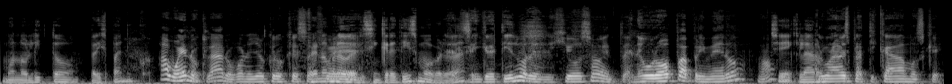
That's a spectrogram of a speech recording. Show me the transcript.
monolito prehispánico. Ah, bueno, claro, bueno, yo creo que eso Fenómeno fue del sincretismo, ¿verdad? el sincretismo religioso en, en Europa primero, ¿no? Sí, claro. Alguna vez platicábamos que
